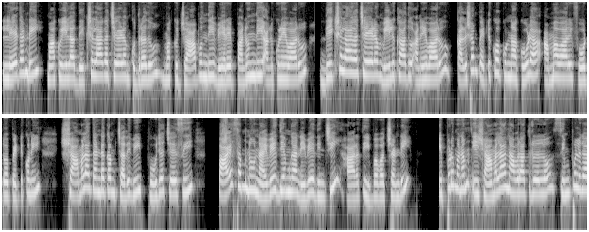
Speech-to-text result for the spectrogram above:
లేదండి మాకు ఇలా దీక్షలాగా చేయడం కుదరదు. మాకు జాబ్ ఉంది వేరే పనుంది అనుకునేవారు. దీక్షలాగా చేయడం వీలు కాదు అనేవారు. కలుషం పెట్టుకోకున్నా కూడా అమ్మవారి ఫోటో పెట్టుకుని శ్యామల దండకం చదివి పూజ చేసి పాయసంను నైవేద్యంగా నివేదించి హారతి ఇవ్వవచ్చండి. ఇప్పుడు మనం ఈ శ్యామల నవరాత్రులలో సింపుల్గా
